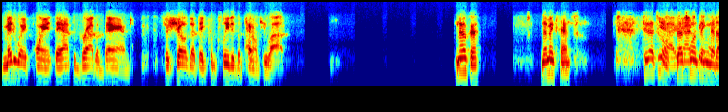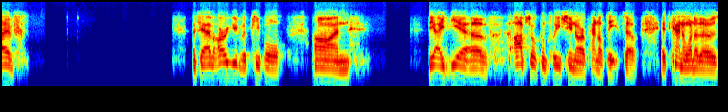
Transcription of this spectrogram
midway point, they have to grab a band to show that they completed the penalty lap. Okay, that makes sense. See, that's yeah, cool. That's I one thing like... that I've. I say I've argued with people on the idea of obstacle completion or a penalty. So it's kind of one of those.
